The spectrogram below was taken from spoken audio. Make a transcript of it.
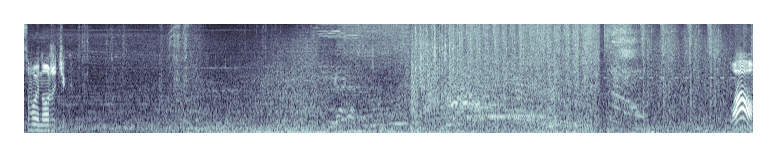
Свой ножичек. Вау!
